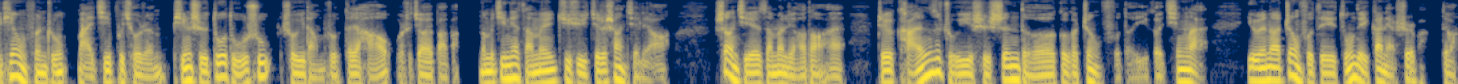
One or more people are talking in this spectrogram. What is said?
天五分钟，买机不求人。平时多读书，收益挡不住。大家好，我是教育爸爸。那么今天咱们继续接着上节聊。上节咱们聊到，哎，这个凯恩斯主义是深得各个政府的一个青睐，因为呢，政府得总得干点事吧，对吧？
